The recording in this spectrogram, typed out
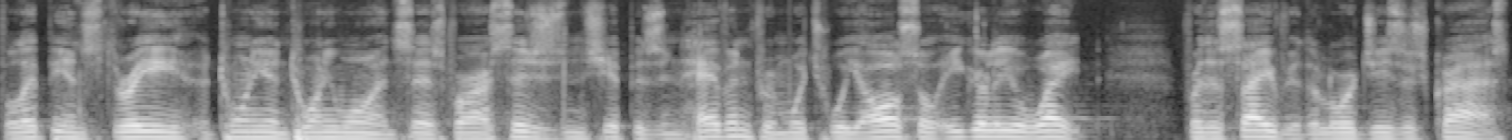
Philippians 3 uh, 20 and 21 says, For our citizenship is in heaven, from which we also eagerly await for the Savior, the Lord Jesus Christ,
